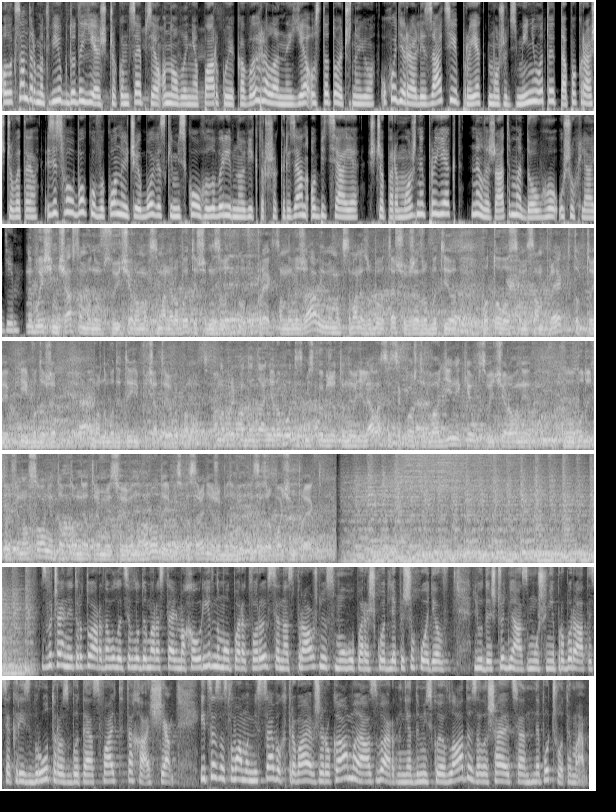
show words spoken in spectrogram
Олександр Матвіюк додає, що концепція оновлення парку, яка виграла, не є остаточною. У ході реалізації проєкт можуть змінювати та покращувати. Зі свого боку, виконуючий обов'язки міського голови рівного Віктор Шакерзян обіцяє, що переможний проєкт не лежатиме довго у шухляді. Найближчим часом будемо в свою чергу максимально робити, щоб не ну, проєкт сам не лежав, і ми максимально зробили те, щоб вже зробити його готово сам сам проєкт, тобто який буде вже можна буде йти і почати його виконувати. Наприклад, на дані роботи з міського бюджету не виділялося. Це кошти благодійників. В свою чергу вони будуть профінансовані, тобто вони отримують свої винагороди і безпосередньо вже будемо рухатися з робочим проєктом. Звичайний тротуар на вулиці Володимира Стельмаха у Рівному перетворився на справжню смугу перешкод для пішоходів. Люди щодня змушені пробиратися крізь бруд, розбитий асфальт та хащі. І це, за словами місцевих, триває вже роками, а звернення до міської влади залишаються непочутими.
